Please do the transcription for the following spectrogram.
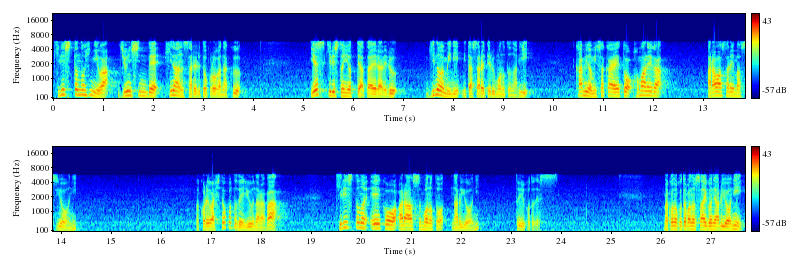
キリストの日には純真で非難されるところがなくイエス・キリストによって与えられる義の実に満たされているものとなり、神の見境と誉れが表されますように。これは一言で言うならば、キリストの栄光を表すものとなるようにということです。まあ、この言葉の最後にあるように、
